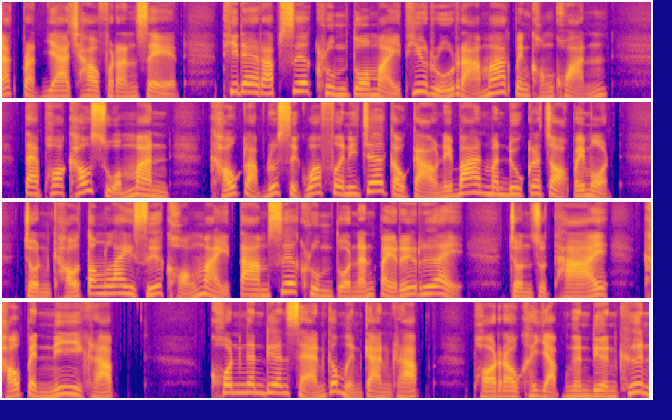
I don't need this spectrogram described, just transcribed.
นักปรัชญาชาวฝรั่งเศส ที่ได้รับเสื้อคลุมตัวใหม่ที่หรูหรามากเป็นของขวัญ แต่พอเขาสวมมัน เขากลับรู้สึกว่าเฟอร์นิเจอร์เก่าๆในบ้านมันดูกระจอกไปหมด จนเขาต้องไล่ซื้อของใหม่ตามเสื้อคลุมตัวนั้นไปเรื่อยๆ จนสุดท้าย เขาเป็นหนี้ครับ คนเงินเดือนแสนก็เหมือนกันครับ พอเราขยับเงินเดือนขึ้น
